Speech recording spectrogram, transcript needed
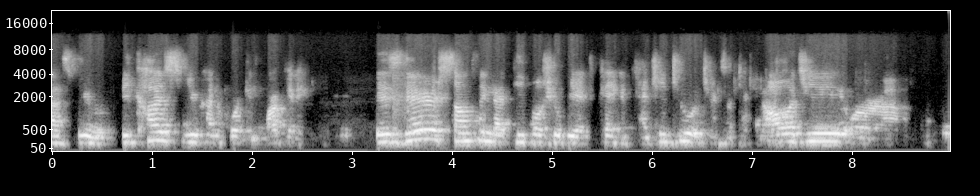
ask you, because you kind of work in marketing, is there something that people should be paying attention to in terms of technology or uh,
